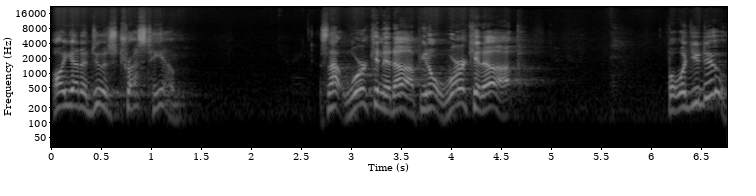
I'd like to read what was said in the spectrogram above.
All you got to do is trust Him. It's not working it up. You don't work it up. But what do you do?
